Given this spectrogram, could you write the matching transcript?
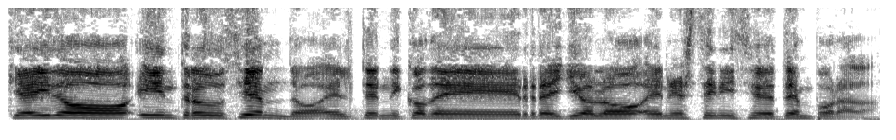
que ha ido introduciendo el técnico de Reyolo en este inicio de temporada.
